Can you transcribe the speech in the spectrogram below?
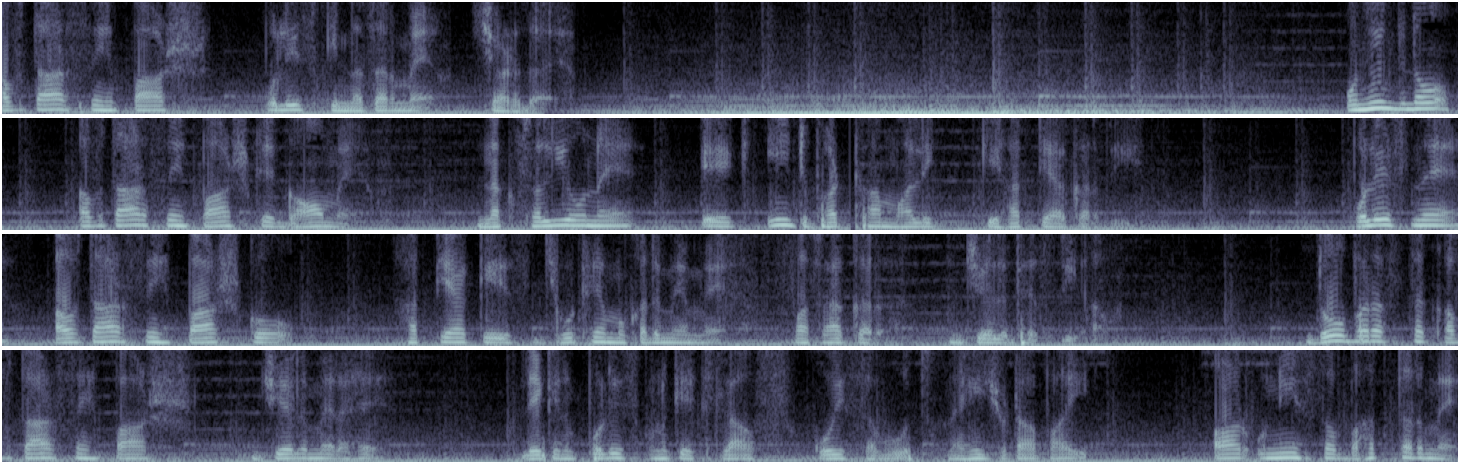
अवतार सिंह पाश पुलिस की नज़र में चढ़ गए। उन्हीं दिनों अवतार सिंह पाश के गाँव में नक्सलियों ने एक ईंट भट्टा मालिक की हत्या कर दी। पुलिस ने अवतार सिंह पाश को हत्या के इस झूठे मुकदमे में फंसाकर जेल भेज दिया। दो बरस तक अवतार सिंह पाश जेल में रहे, लेकिन पुलिस उनके खिलाफ कोई सबूत नहीं जुटा पाई और 1972 में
